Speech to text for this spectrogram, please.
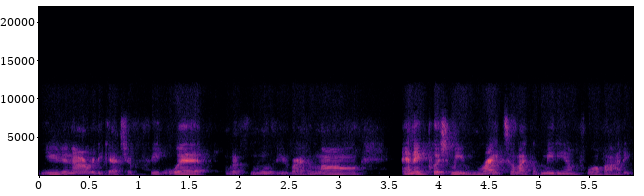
You didn't already got your feet wet. Let's move you right along and they pushed me right to like a medium full body.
